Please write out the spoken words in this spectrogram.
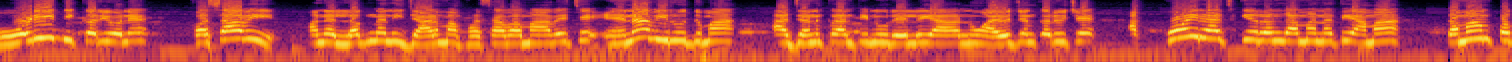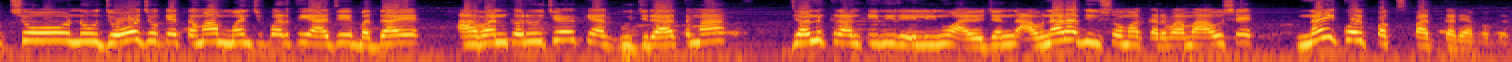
ભોળી દીકરીઓને ફસાવી અને લગ્નની જાળમાં ફસાવવામાં આવે છે, એના વિરુદ્ધમાં આ જનક્રાંતિનું રેલીનું આયોજન કર્યું છે. આ કોઈ રાજકીય રંગ આમાં નથી, આમાં તમામ પક્ષોનું જોવો છો કે તમામ મંચ પરથી આજે બધાએ આહવાન કર્યું છે કે આ ગુજરાતમાં જનક્રાંતિની રેલીનું આયોજન આવનારા દિવસોમાં કરવામાં આવશે. નહીં કોઈ પક્ષપાત કર્યા વગર.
